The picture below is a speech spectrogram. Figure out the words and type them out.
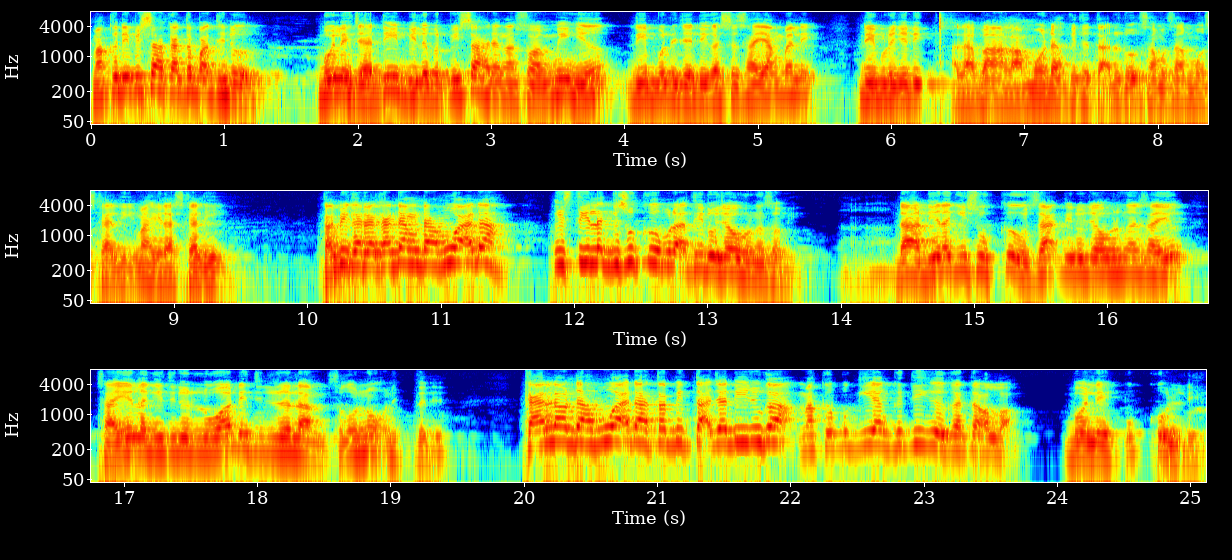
Maka dipisahkan tempat tidur. Boleh jadi bila berpisah dengan suaminya, dia boleh jadi rasa sayang balik. Dia boleh jadi, alah bang, lama dah kita tak duduk sama-sama sekali, marilah sekali. Tapi kadang-kadang dah buat dah. Isteri lagi suka pula tidur jauh dengan suami. Dah dia lagi suka Ustaz tidur jauh dengan saya. Saya lagi tidur luar, dia tidur dalam. Seronok dia. dia. Kalau dah buat dah tapi tak jadi juga, maka pergi yang ketiga kata Allah. Boleh pukul dia.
